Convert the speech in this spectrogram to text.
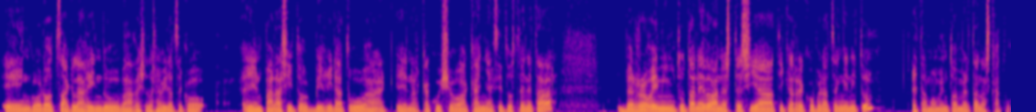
en gorotzak lagindu, ba, gaixotasun biratzeko, en parasitok bigiratu, en arkakuxo akainak zituzten eta bar, berrogei minututan edo anestesiatik errekuperatzen genitun, eta momentuan bertan askatu.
